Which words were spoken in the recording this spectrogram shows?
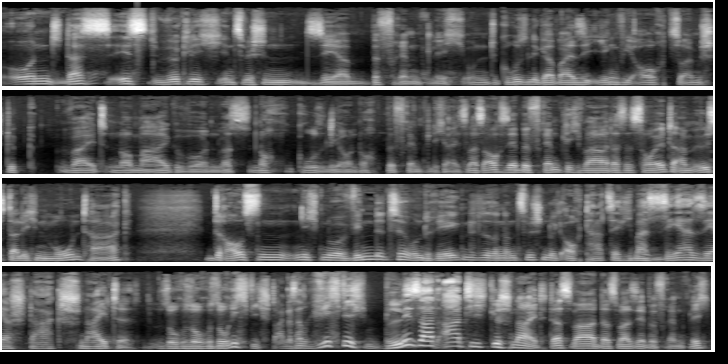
Und das ist wirklich inzwischen sehr befremdlich und gruseligerweise irgendwie auch zu einem Stück weit normal geworden, was noch gruseliger und noch befremdlicher ist. Was auch sehr befremdlich war, dass es heute am österlichen Montag draußen nicht nur windete und regnete, sondern zwischendurch auch tatsächlich mal sehr, sehr stark schneite. So, so, so richtig stark. Es hat richtig blizzardartig geschneit. Das war, das war sehr befremdlich.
